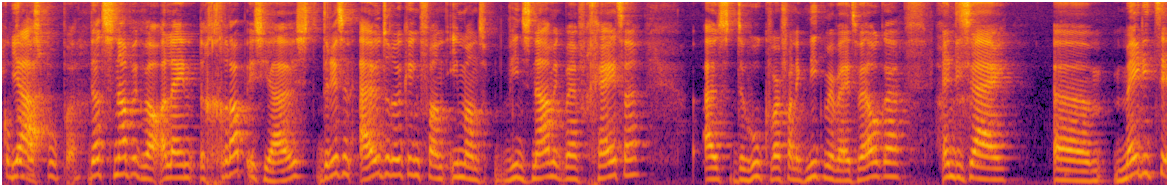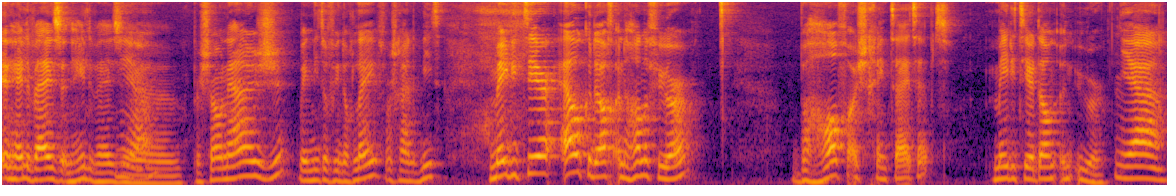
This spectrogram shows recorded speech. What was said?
komt Ja. als poepen. Dat snap ik wel. Alleen de grap is juist... Er is een uitdrukking van iemand wiens naam ik ben vergeten... uit de hoek waarvan ik niet meer weet welke. En die zei... ehm mediteer... Een hele wijze, een hele wijze Ja. eh, personage. Ik weet niet of hij nog leeft. Waarschijnlijk niet. Mediteer elke dag een half uur. Behalve als je geen tijd hebt. Mediteer dan een uur. Ja,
